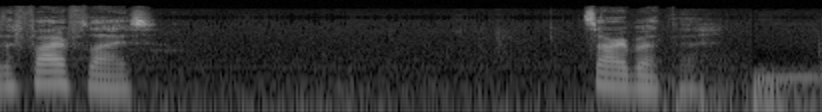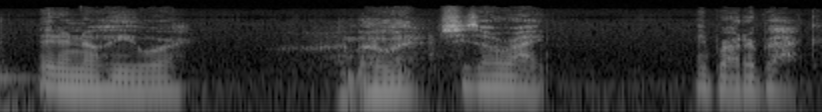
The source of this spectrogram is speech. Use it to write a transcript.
to the Fireflies. Sorry about that. They didn't know who you were. And Ellie? She's all right. They brought her back.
